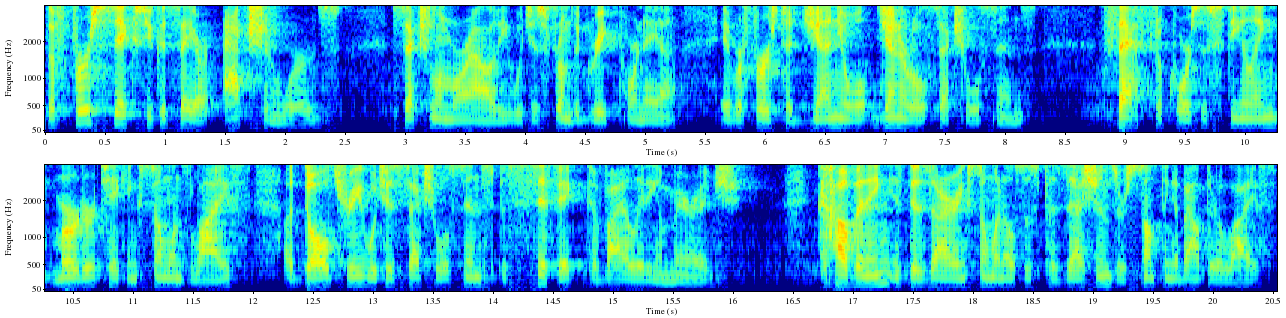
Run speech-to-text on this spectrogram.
The first six, you could say, are action words sexual immorality, which is from the Greek porneia it refers to general, general sexual sins. Theft, of course, is stealing, murder, taking someone's life. Adultery, which is sexual sin specific to violating a marriage. Coveting is desiring someone else's possessions or something about their life.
